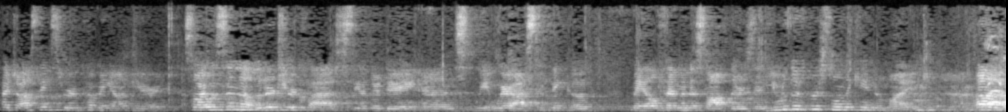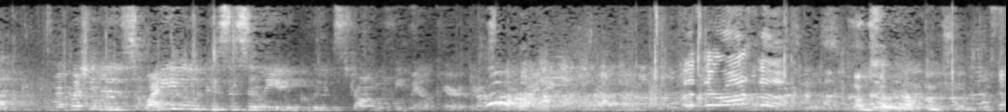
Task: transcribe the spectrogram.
Hi Joss, thanks for coming out here. So I was in a literature class the other day and we were asked to think of male feminist authors and you were the first one that came to mind. Um, my question is, why do you consistently include strong female characters in your writing? But they're awesome! I'm sorry, I don't understand the question.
